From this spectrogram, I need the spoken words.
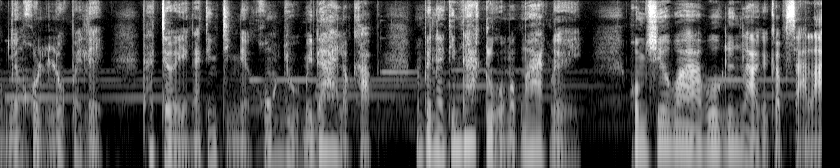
ผมยังขนลุกไปเลย ถ้าเจออย่างนั้นจริง ๆเนี่ยคงอยู่ไม่ได้หรอกครับ มันเป็นอะไรที่น่ากลัวมากๆเลย ผมเชื่อว่าพวกเรื่องราวเกี่ยวกับศาลา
